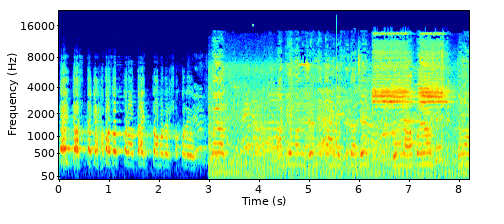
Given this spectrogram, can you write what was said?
এই দেশটাকে হেফাজত করার দায়িত্ব আমাদের সকলে জাতীয় মানুষের নেতা উপস্থিত আছেন। আহ্বায়ক জনাব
